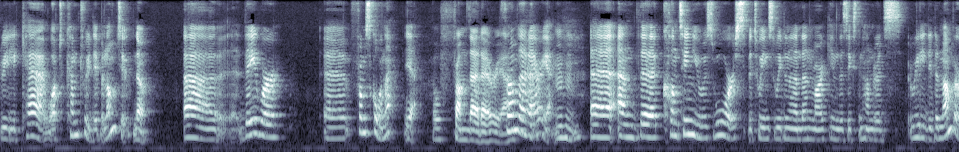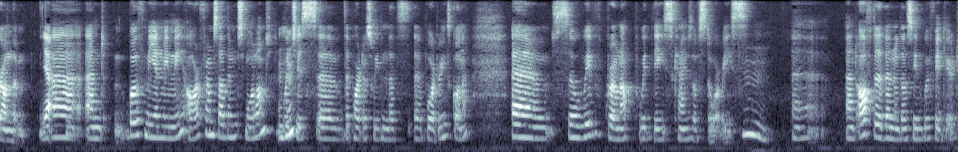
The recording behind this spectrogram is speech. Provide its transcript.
really care what country they belonged to. No. Uh, they were uh, from Skåne, Yeah, or from that area. from that area. hmm Uh, and the continuous wars between Sweden and Denmark in the 1600s really did a number on them. Yeah. Uh, and both me and Mimi are from southern Småland, Mhm. which is uh, the part of Sweden that's uh, bordering Skåne. Um, so we've grown up with these kinds of stories. Mm. Uh, and after the Den utan synd, we figured,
